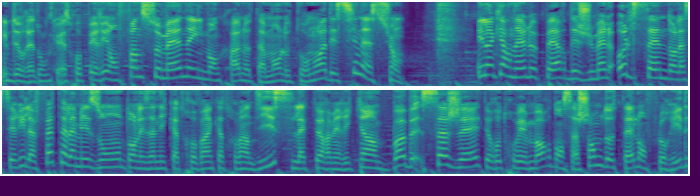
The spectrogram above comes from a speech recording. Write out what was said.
Il devrait donc être opéré en fin de semaine et il manquera notamment le tournoi des Six Nations. Il incarnait le père des jumelles Olsen dans la série La fête à la maison dans les années 80-90. L'acteur américain Bob Saget était retrouvé mort dans sa chambre d'hôtel en Floride.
